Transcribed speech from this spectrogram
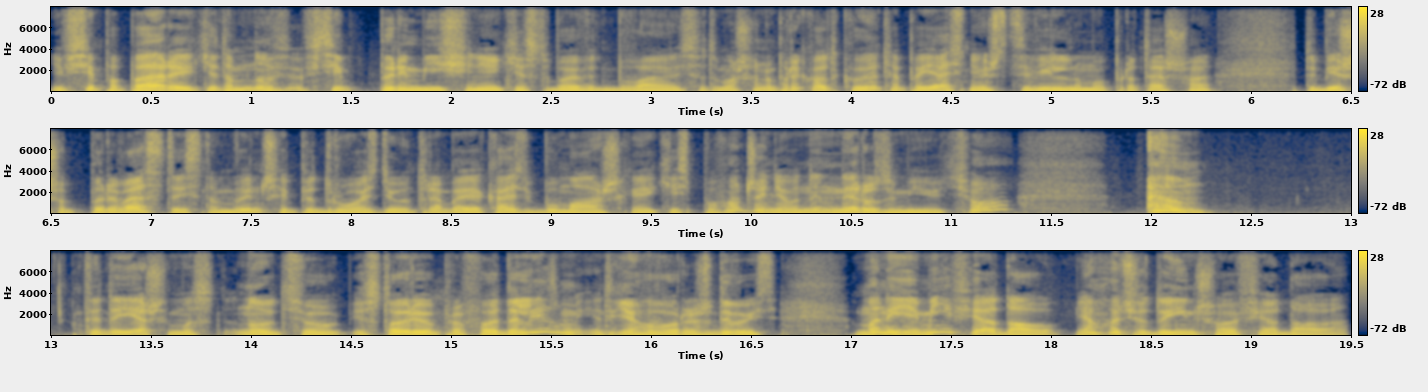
і всі папери, які там, ну, всі переміщення, які з тобою відбуваються. Тому що, наприклад, коли ти пояснюєш цивільному про те, що тобі, щоб перевестись там в інший підрозділ, треба якась бумажка, якісь погодження, вони не розуміють цього. Ти даєш йому ну, цю історію про феодалізм, і ти говориш: дивись, в мене є мій феодал, я хочу до іншого феодала.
